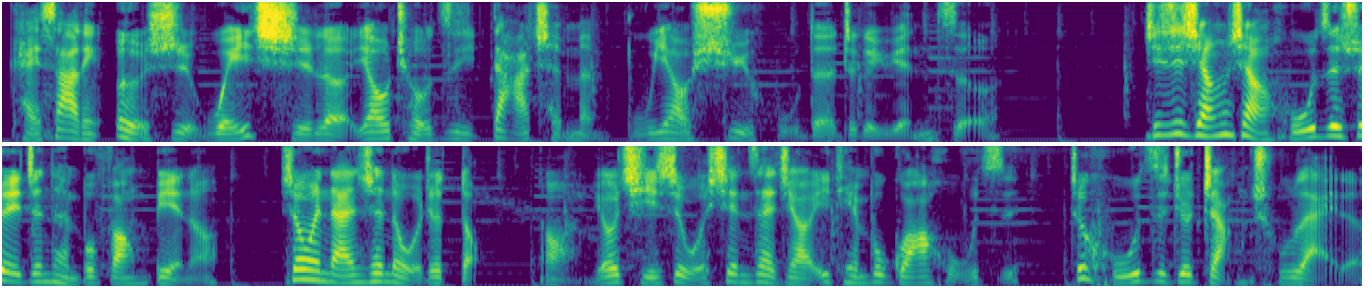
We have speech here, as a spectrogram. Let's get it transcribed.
凯撒琳二世维持了要求自己大臣们不要蓄胡的这个原则。其实想想，胡子税真的很不方便哦。身为男生的我就懂哦，尤其是我现在只要一天不刮胡子，这胡子就长出来了。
